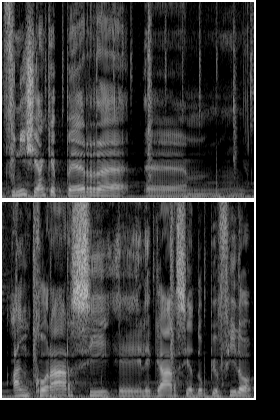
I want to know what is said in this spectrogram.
finisce anche per ehm, ancorarsi e legarsi a doppio filo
